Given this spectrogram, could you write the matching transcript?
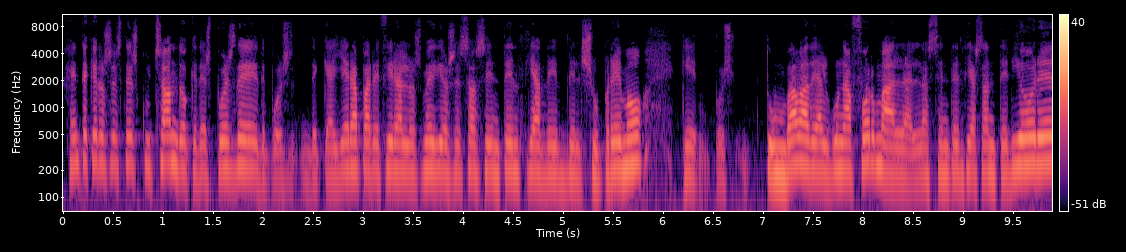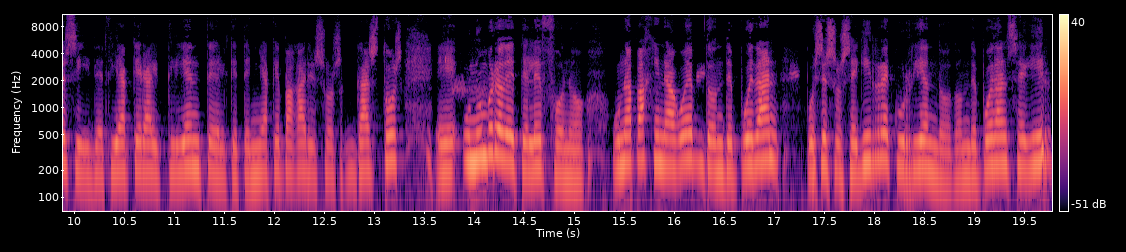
gente que nos esté escuchando, que después de, pues, de que ayer apareciera en los medios esa sentencia del Supremo, que pues tumbaba de alguna forma las sentencias anteriores y decía que era el cliente el que tenía que pagar esos gastos, eh, un número de teléfono, una página web donde puedan, pues eso, seguir recurriendo, donde puedan seguir,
